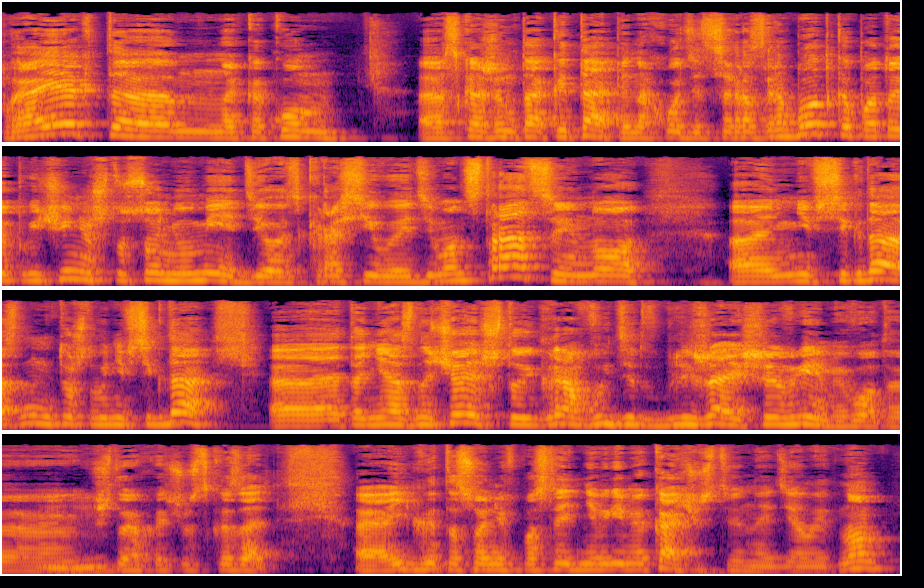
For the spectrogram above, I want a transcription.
проекта, на каком, э, скажем так, этапе находится разработка, по той причине, что Sony умеет делать красивые демонстрации, но не всегда, ну не то чтобы не всегда, э, это не означает, что игра выйдет в ближайшее время. Вот mm-hmm. что я хочу сказать. Игры-то Sony в последнее время качественные делает, но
